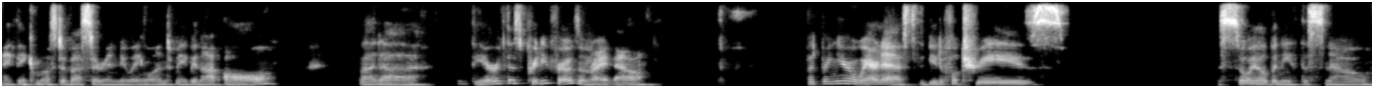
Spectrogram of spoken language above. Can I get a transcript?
I think most of us are in New England, maybe not all, but uh, the earth is pretty frozen right now. But bring your awareness to the beautiful trees, the soil beneath the snow.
